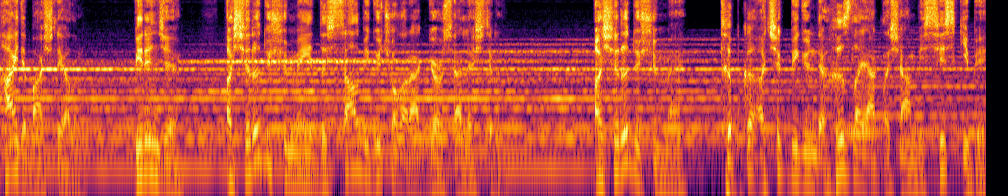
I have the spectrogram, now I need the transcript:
Haydi başlayalım. Birinci, aşırı düşünmeyi dışsal bir güç olarak görselleştirin. Aşırı düşünme, tıpkı açık bir günde hızla yaklaşan bir sis gibi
